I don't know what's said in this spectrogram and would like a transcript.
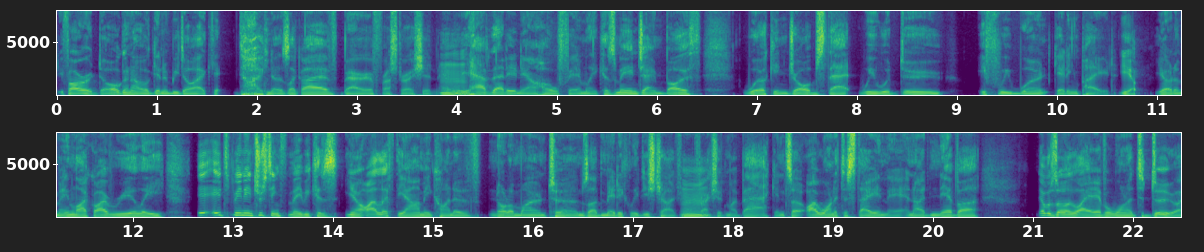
if I were a dog and I were going to be diag- diagnosed, like I have barrier frustration, and Mm. we have that in our whole family because me and Jane both work in jobs that we would do if we weren't getting paid. Yep. You know what I mean? Like I really, it, it's been interesting for me because you know I left the army kind of not on my own terms. I've medically discharged and I Mm. fractured my back, and so I wanted to stay in there, and I'd never. That was all I ever wanted to do. I,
